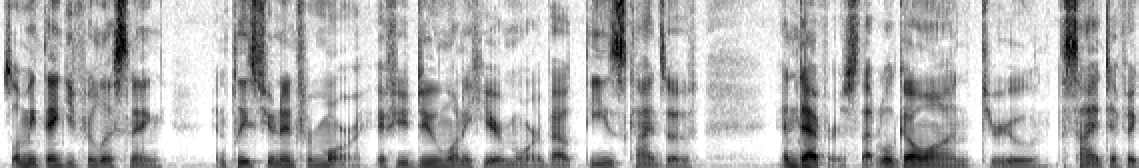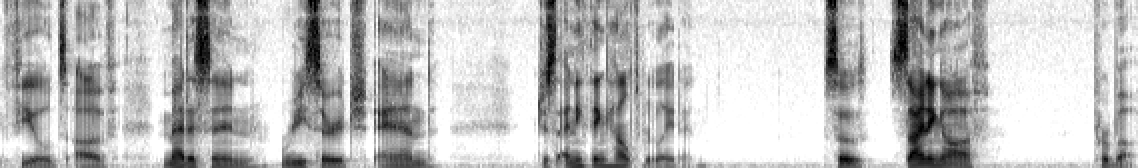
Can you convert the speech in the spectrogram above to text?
So let me thank you for listening, and please tune in for more if you do want to hear more about these kinds of endeavors that will go on through the scientific fields of medicine, research, and just anything health related. So, signing off, Prabhav.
